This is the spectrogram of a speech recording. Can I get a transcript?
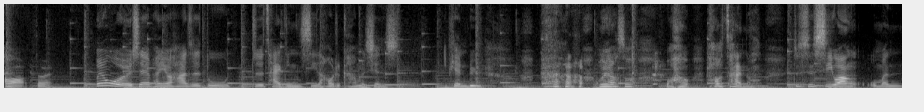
哦，对，因为我有一些朋友他是读就是财经系，然后我就看他们现实。一片绿，我想说，哇，好惨哦！就是希望我们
